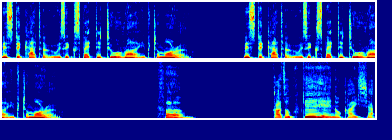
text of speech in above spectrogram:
Mr. Kato is expected to arrive tomorrow. Mr. Kato is expected to arrive tomorrow. Firm. 家族経営の会社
